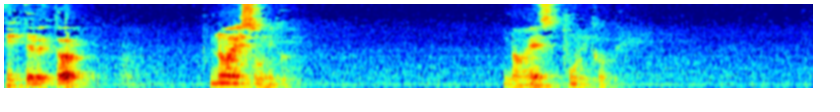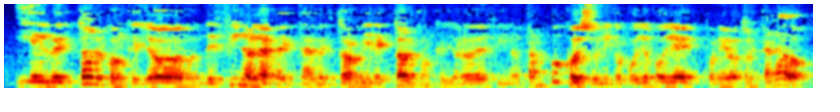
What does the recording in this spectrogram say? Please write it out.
este vector no es único. No es único. Y el vector con que yo defino la recta, el vector director con que yo lo defino, tampoco es único, porque yo podría poner otro escalado.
